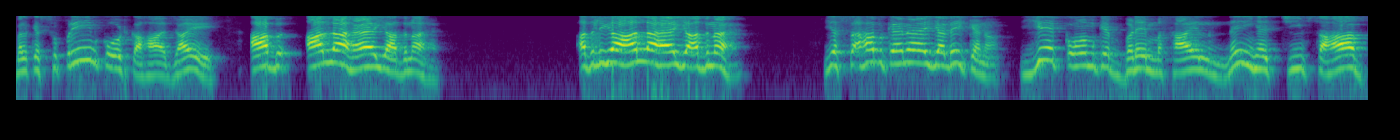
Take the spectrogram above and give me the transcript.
बल्कि सुप्रीम कोर्ट कहा जाए। अब आला है या अदना है? अदलिया आला है या अदना है? यह साहब कहना है या नहीं कहना? ये कौम के बड़े मसाइल नहीं है, चीफ साहब।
